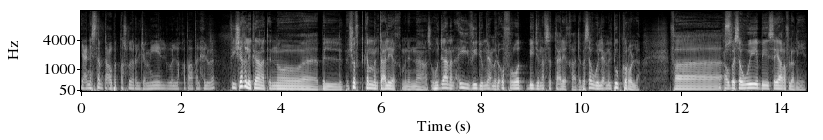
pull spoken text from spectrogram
يعني استمتعوا بالتصوير الجميل واللقطات الحلوة. في شغلة كانت إنه آه، بال... شفت كم من تعليق من الناس وهو دائما أي فيديو بنعمله off-road بيجي نفس التعليق هذا بسوي اللي عملتوه بكورولا. ف أو بسويه بسيارة فلانية.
